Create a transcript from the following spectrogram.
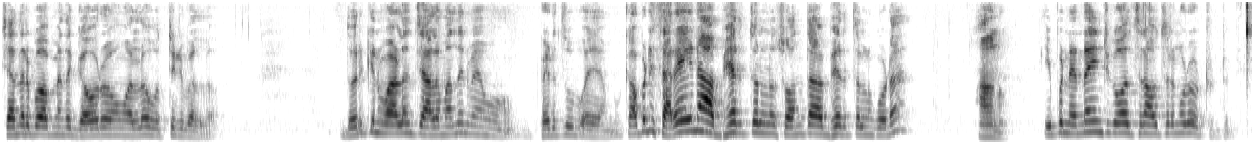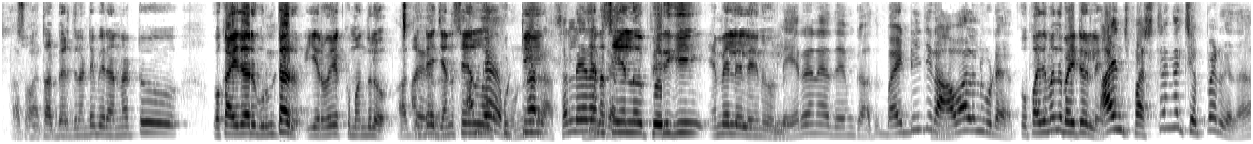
చంద్రబాబు మీద గౌరవం వల్ల ఒత్తిడి వల్ల దొరికిన వాళ్ళని చాలామందిని మేము పెడుతూ పోయాము. కాబట్టి సరైన అభ్యర్థులను సొంత అభ్యర్థులను కూడా అవును. ఇప్పుడు నిర్ణయించుకోవాల్సిన అవసరం కూడా ఒకటి ఉంటుంది. సొంత అభ్యర్థులు అంటే మీరు అన్నట్టు ఒక ఐదారుగురు ఉంటారు ఇరవై ఒక్క మందిలో. అంటే జనసేనలో పుట్టి. అసలు జనసేనలో పెరిగి ఎమ్మెల్యే లేని వాళ్ళు లేరనే అదేం కాదు. బయట నుంచి రావాలని కూడా ఓ పది మంది బయట ఆయన స్పష్టంగా చెప్పాడు కదా.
